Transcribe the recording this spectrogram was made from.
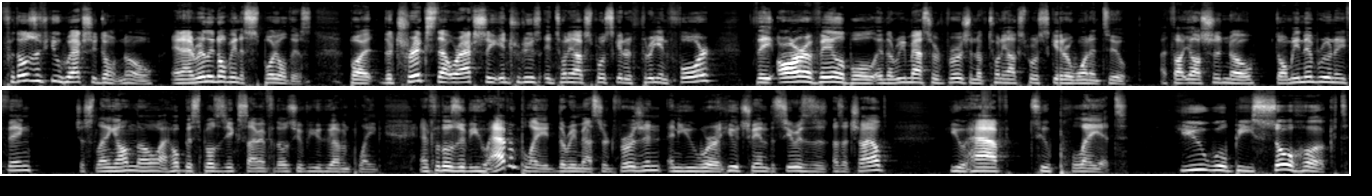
for those of you who actually don't know, and I really don't mean to spoil this, but the tricks that were actually introduced in Tony Hawk's Pro Skater 3 and 4, they are available in the remastered version of Tony Hawk's Pro Skater 1 and 2. I thought y'all should know. Don't mean to ruin anything. Just letting y'all know. I hope this builds the excitement for those of you who haven't played. And for those of you who haven't played the remastered version and you were a huge fan of the series as, as a child, you have to play it. You will be so hooked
